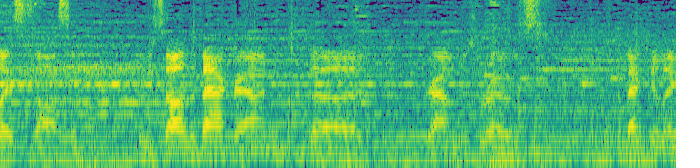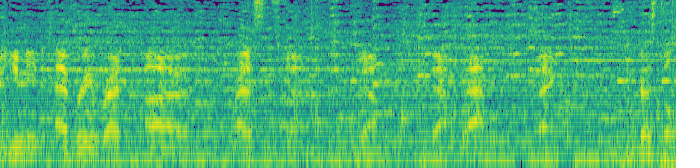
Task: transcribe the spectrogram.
Place is awesome. You saw in the background, the ground just rose. We'll Come back here later. You need every re uh, reticence gem, gem, gem, that thing, crystal,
